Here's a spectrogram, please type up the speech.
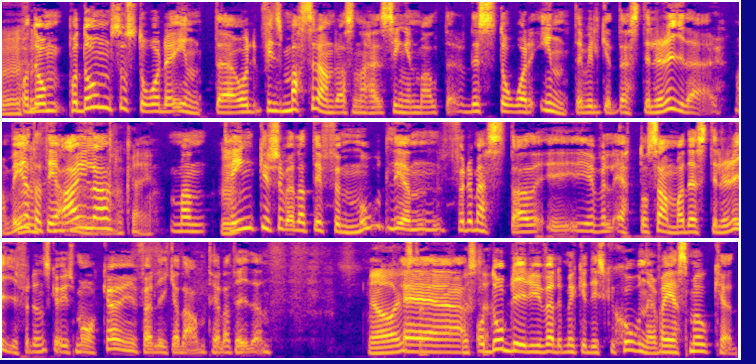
Mhm. Och de, på dem så står det inte, och det finns massor andra sådana här singelmalter, det står inte vilket destilleri det är. Man vet att det är Isla, Mm, Okej. man tänker sig väl att det förmodligen för det mesta är väl ett och samma destilleri, för den ska ju smaka ungefär likadant hela tiden. Ja, just det. Eh, Just det. och då blir det ju väldigt mycket diskussioner. Vad är Smokehead?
